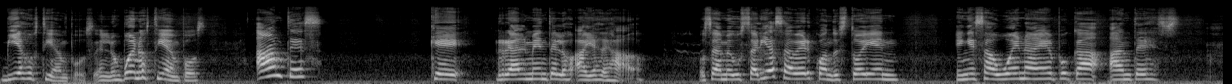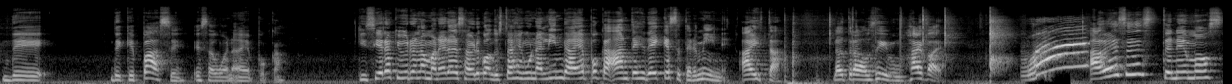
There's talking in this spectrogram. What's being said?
viejos tiempos, en los buenos tiempos, antes que realmente los hayas dejado. O sea, me gustaría saber cuando estoy en, en esa buena época antes de, de que pase esa buena época. Quisiera que hubiera una manera de saber cuando estás en una linda época antes de que se termine. Ahí está. La traducimos. High five. A veces tenemos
